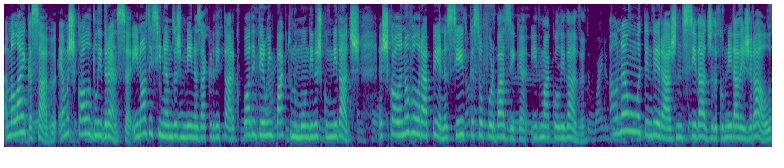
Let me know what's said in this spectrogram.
A Malaika, sabe, é uma escola de liderança e nós ensinamos as meninas a acreditar que podem ter um impacto no mundo e nas comunidades. A escola não valerá a pena se a educação for básica e de má qualidade. Ao não atender às necessidades da comunidade em geral,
